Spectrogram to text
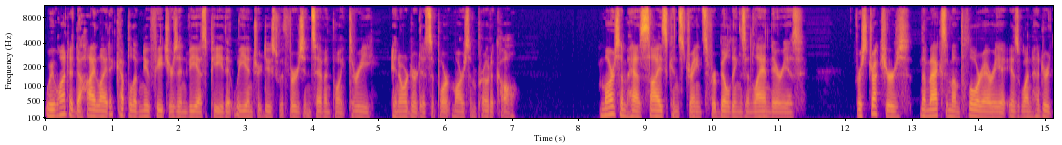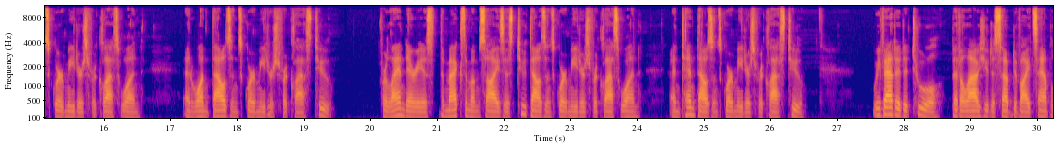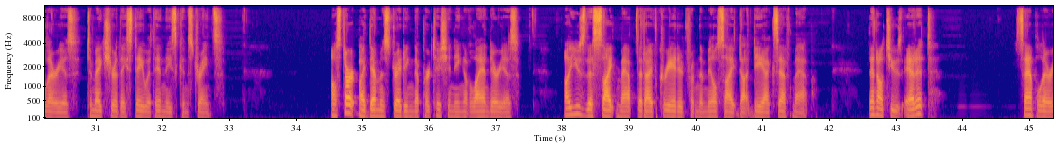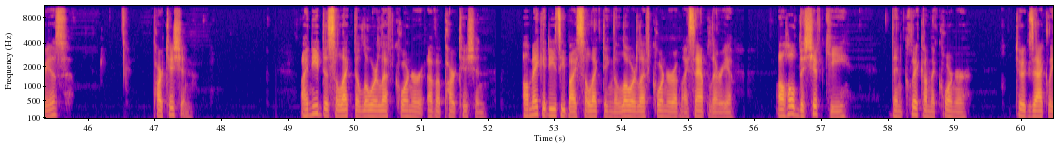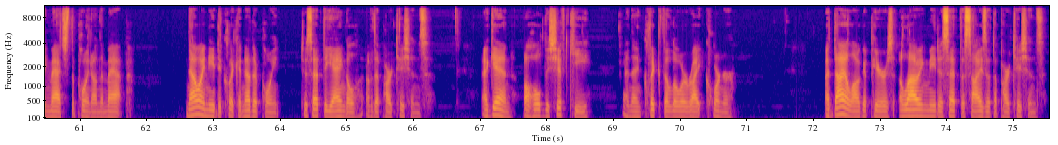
We wanted to highlight a couple of new features in VSP that we introduced with version 7.3 in order to support MARSSIM protocol. MARSSIM has size constraints for buildings and land areas. For structures, the maximum floor area is 100 square meters for Class 1 and 1,000 square meters for Class 2. For land areas, the maximum size is 2,000 square meters for Class 1 and 10,000 square meters for Class 2. We've added a tool that allows you to subdivide sample areas to make sure they stay within these constraints. I'll start by demonstrating the partitioning of land areas. I'll use this site map that I've created from the millsite.dxf map. Then I'll choose Edit, Sample Areas, Partition. I need to select the lower left corner of a partition. I'll make it easy by selecting the lower left corner of my sample area. I'll hold the Shift key, then click on the corner to exactly match the point on the map. Now I need to click another point to set the angle of the partitions. Again, I'll hold the Shift key and then click the lower right corner. A dialog appears allowing me to set the size of the partitions.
